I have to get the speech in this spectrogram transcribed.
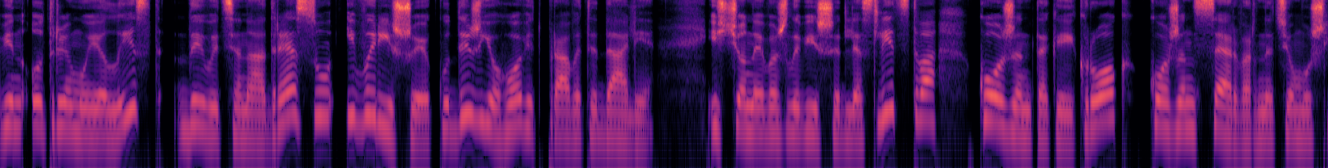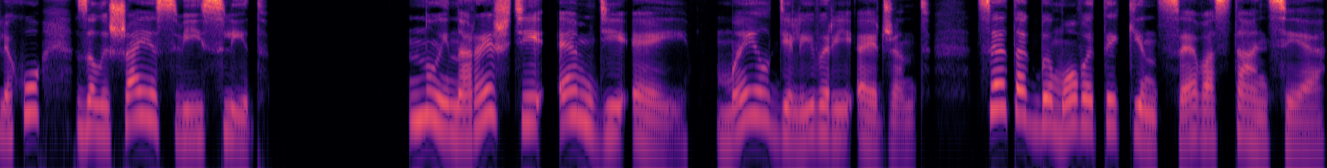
Він отримує лист, дивиться на адресу і вирішує, куди ж його відправити далі. І що найважливіше для слідства, кожен такий крок, кожен сервер на цьому шляху залишає свій слід. Ну і нарешті MDA – Mail Delivery Agent. Це, так би мовити, кінцева станція.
